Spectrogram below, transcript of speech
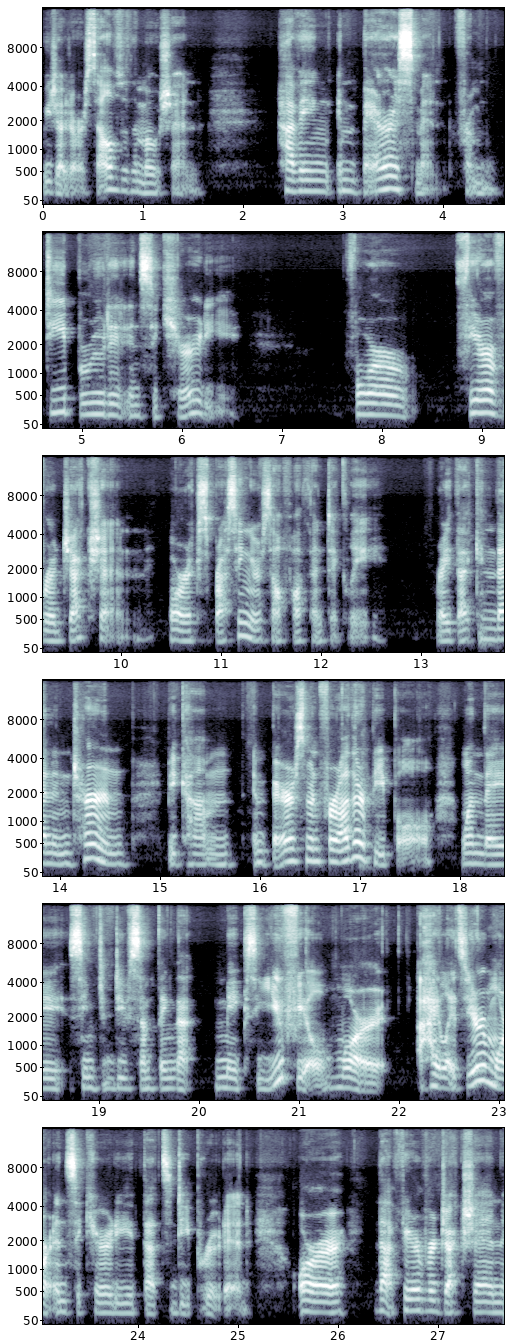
we judge ourselves with emotion. Having embarrassment from deep rooted insecurity for fear of rejection or expressing yourself authentically right? That can then in turn become embarrassment for other people when they seem to do something that makes you feel more highlights your more insecurity that's deep rooted or that fear of rejection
